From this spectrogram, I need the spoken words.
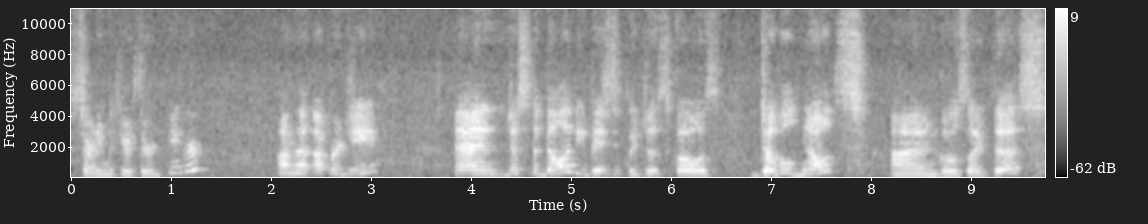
starting with your third finger on that upper G. And just the melody basically just goes doubled notes and goes like this.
